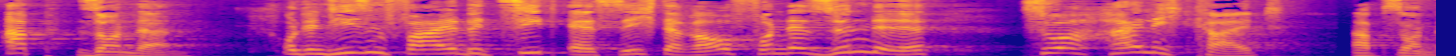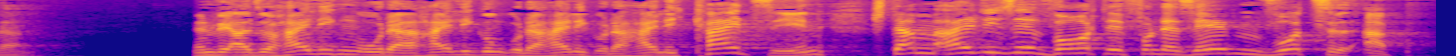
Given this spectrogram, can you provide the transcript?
absondern. Und in diesem Fall bezieht es sich darauf, von der Sünde zur Heiligkeit absondern. Wenn wir also Heiligen oder Heiligung oder Heilig oder Heiligkeit sehen, stammen all diese Worte von derselben Wurzel ab.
